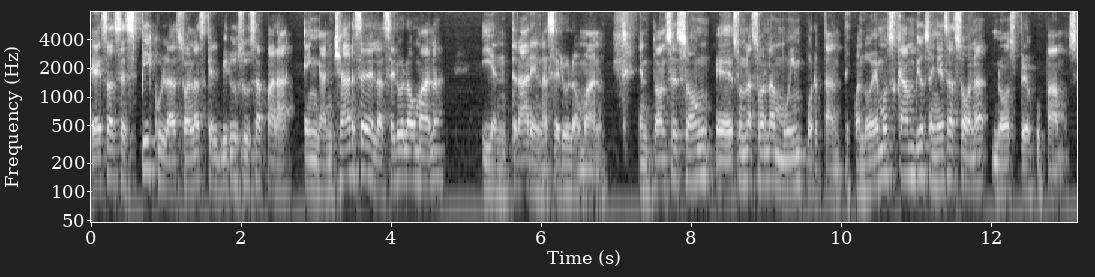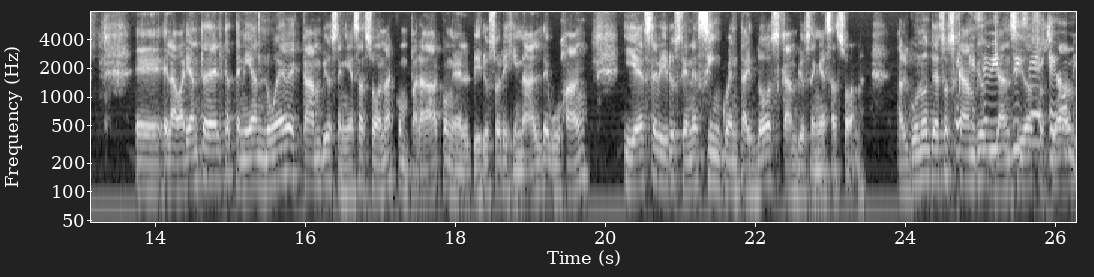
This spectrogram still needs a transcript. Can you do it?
Esas espículas son las que el virus usa para engancharse de la célula humana y entrar en la célula humana. Entonces son, es una zona muy importante. Cuando vemos cambios en esa zona, nos preocupamos. Eh, la variante Delta tenía nueve cambios en esa zona comparada con el virus original de Wuhan y este virus tiene 52 cambios en esa zona. Algunos de esos e-, cambios ya han sido asociados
